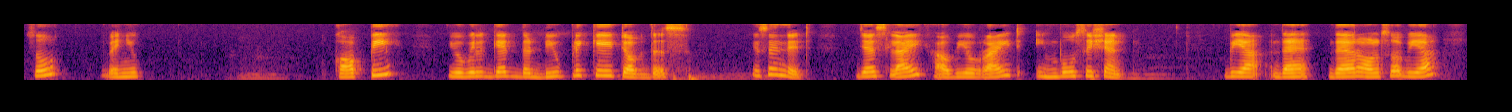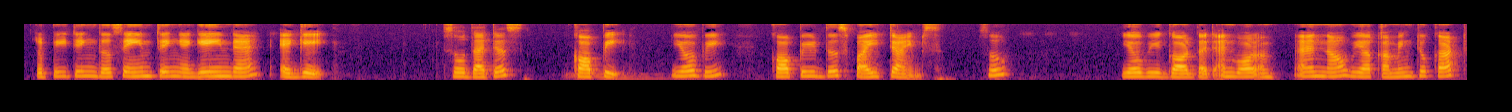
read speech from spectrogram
So when you copy, you will get the duplicate of this. Isn't it? Just like how you write imposition. We are there, there also we are repeating the same thing again and again. So that is copy. Here we copied this five times. So here we got that and and now we are coming to cut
